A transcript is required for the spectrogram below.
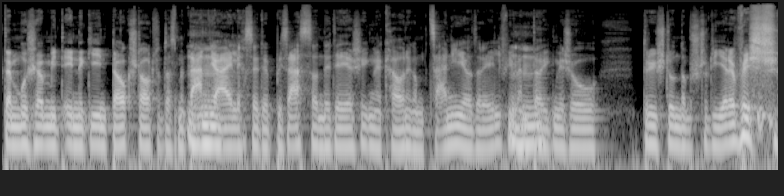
dann musst du ja mit Energie in den Tag starten, dass man dann Mhm. ja eigentlich sollte etwas essen und nicht erst irgendwie, keine Ahnung, um 10 oder 11 wenn Mhm. du da irgendwie schon drei Stunden am Studieren bist.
